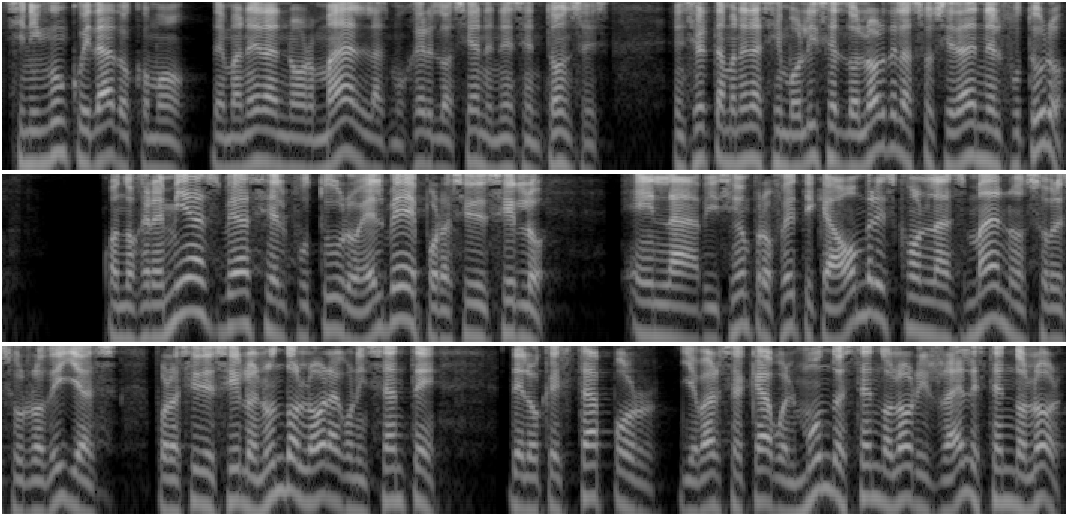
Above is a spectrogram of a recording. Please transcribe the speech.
sin ningún cuidado, como de manera normal las mujeres lo hacían en ese entonces, en cierta manera simboliza el dolor de la sociedad en el futuro. Cuando Jeremías ve hacia el futuro, él ve, por así decirlo, en la visión profética, hombres con las manos sobre sus rodillas, por así decirlo, en un dolor agonizante de lo que está por llevarse a cabo. El mundo está en dolor, Israel está en dolor.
